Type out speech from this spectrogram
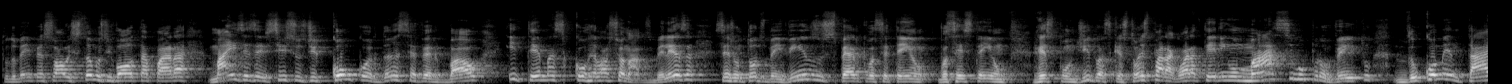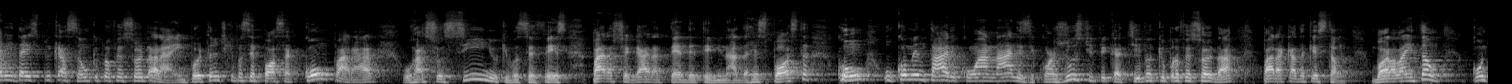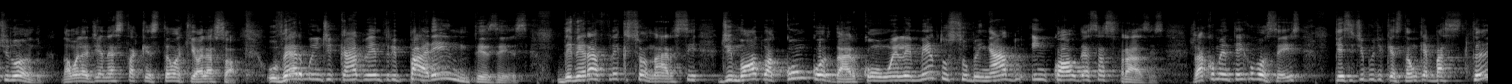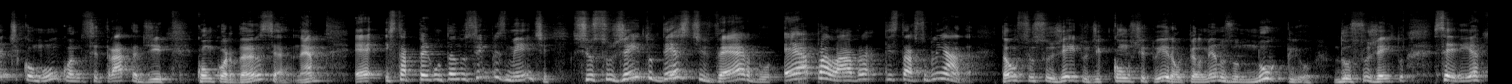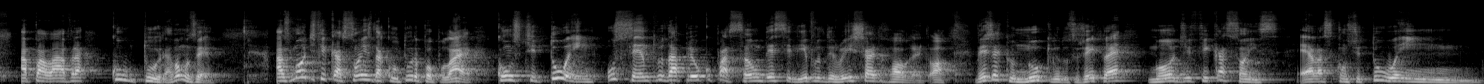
Tudo bem, pessoal? Estamos de volta para mais exercícios de concordância verbal e temas correlacionados, beleza? Sejam todos bem-vindos. Espero que você tenham, vocês tenham respondido as questões para agora terem o máximo proveito do comentário e da explicação que o professor dará. É importante que você possa comparar o raciocínio que você fez para chegar até determinada resposta com o comentário, com a análise, com a justificativa que o professor dá para cada questão. Bora lá então? Continuando, dá uma olhadinha nesta questão aqui, olha só. O verbo indicado entre parênteses deverá flexionar-se de modo a concordar com o elemento sublinhado em qual dessas frases. Já comentei com vocês que esse tipo de questão, que é bastante comum quando se trata de concordância, né, é, está perguntando simplesmente se o sujeito deste verbo é a palavra que está sublinhada. Então, se o sujeito de constituir, ou pelo menos o núcleo do sujeito, seria a palavra cultura. Vamos ver. As modificações da cultura popular constituem o centro da preocupação desse livro de Richard Hogarth. Ó, veja que o núcleo do sujeito é modificações elas constituem.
